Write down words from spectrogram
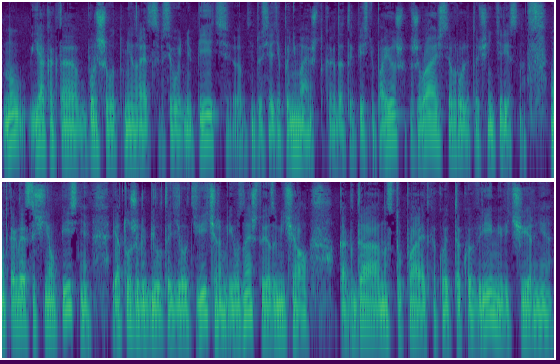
Ну, я как-то больше вот мне нравится сегодня петь, то есть я тебя понимаю, что когда ты песню поешь, вживаешься в роль, это очень интересно. Но вот когда я сочинял песни, я тоже любил это делать вечером, и вот знаешь, что я замечал? Когда наступает какое-то такое время вечернее,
